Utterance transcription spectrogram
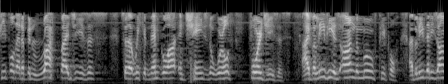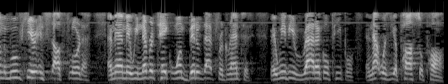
people that have been rocked by Jesus so that we can then go out and change the world for Jesus. I believe he is on the move, people. I believe that he's on the move here in South Florida. And man, may we never take one bit of that for granted. May we be radical people. And that was the Apostle Paul.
